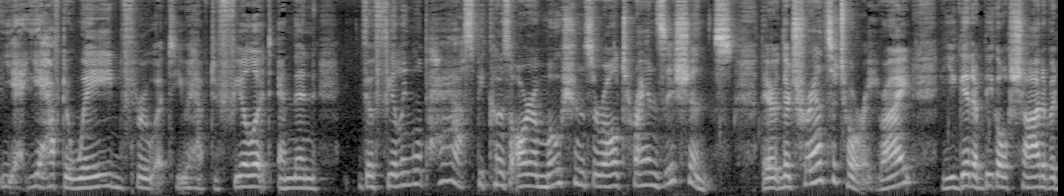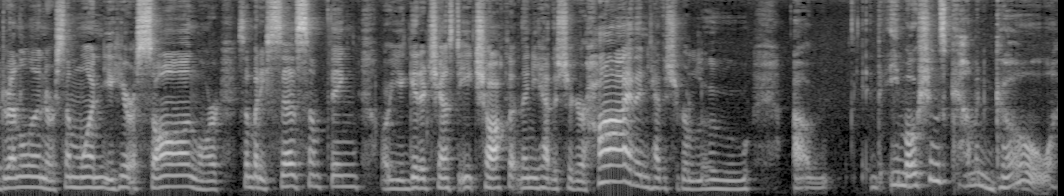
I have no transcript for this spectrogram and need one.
yeah, you have to wade through it. You have to feel it, and then the feeling will pass because our emotions are all transitions. They're they're transitory, right? You get a big old shot of adrenaline, or someone you hear a song, or somebody says something, or you get a chance to eat chocolate, and then you have the sugar high, and then you have the sugar low. Um, emotions come and go,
